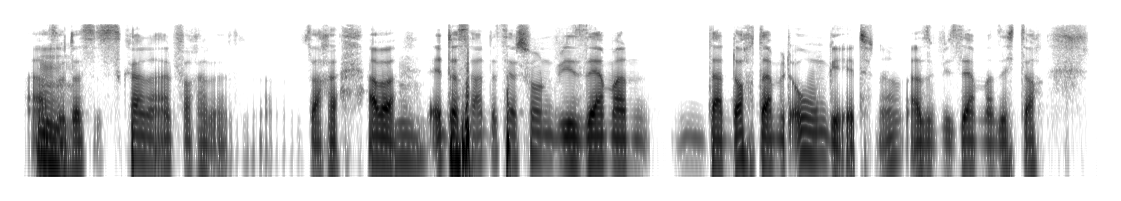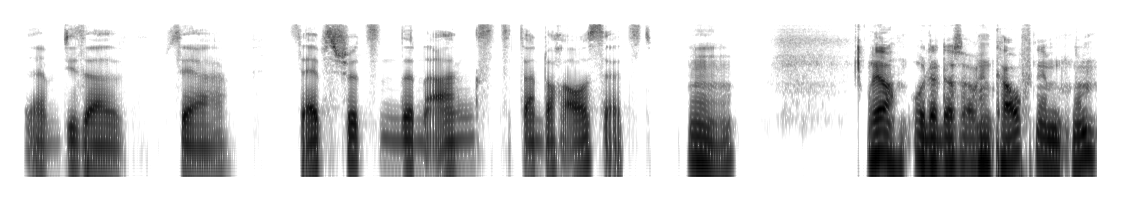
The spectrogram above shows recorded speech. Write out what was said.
Also mhm. das ist keine einfache Sache. Aber mhm. interessant ist ja schon, wie sehr man dann doch damit umgeht. Ne? Also wie sehr man sich doch ähm, dieser sehr selbstschützenden Angst dann doch aussetzt. Mhm. Ja, oder das auch in Kauf nimmt, ne?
